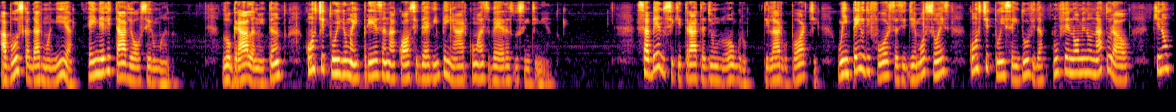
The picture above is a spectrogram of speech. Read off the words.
A busca da harmonia é inevitável ao ser humano. Lográ-la, no entanto, constitui-lhe uma empresa na qual se deve empenhar com as veras do sentimento. Sabendo-se que trata de um logro de largo porte, o empenho de forças e de emoções constitui, sem dúvida, um fenômeno natural que não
